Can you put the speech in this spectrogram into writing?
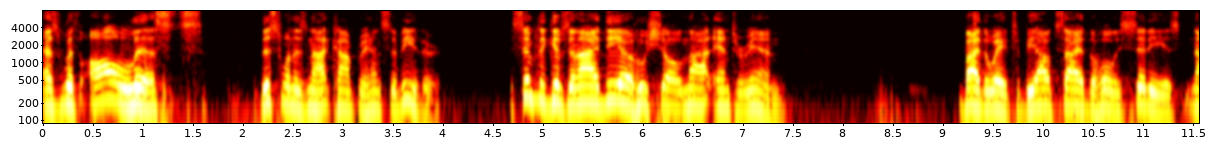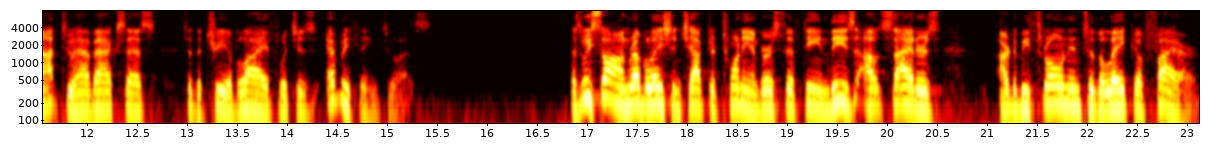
As with all lists, this one is not comprehensive either. It simply gives an idea who shall not enter in. By the way, to be outside the holy city is not to have access to the tree of life, which is everything to us. As we saw in Revelation chapter 20 and verse 15, these outsiders are to be thrown into the lake of fire.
